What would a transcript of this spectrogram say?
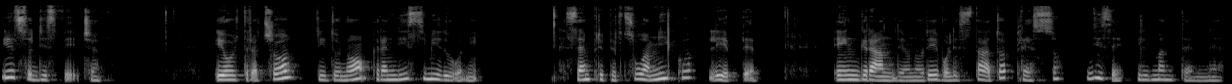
il soddisfece. E oltre a ciò gli donò grandissimi doni, sempre per suo amico l'ebbe, e in grande e onorevole stato appresso di sé il mantenne.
